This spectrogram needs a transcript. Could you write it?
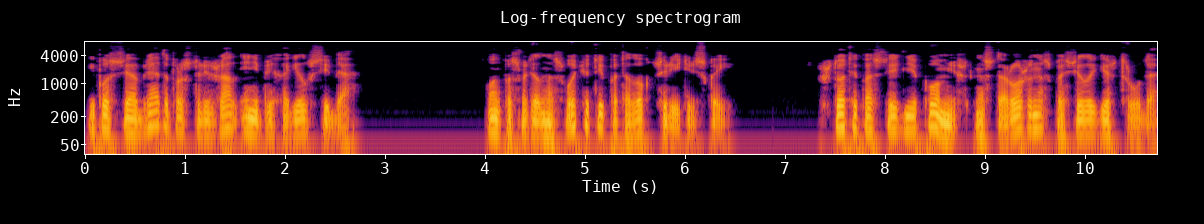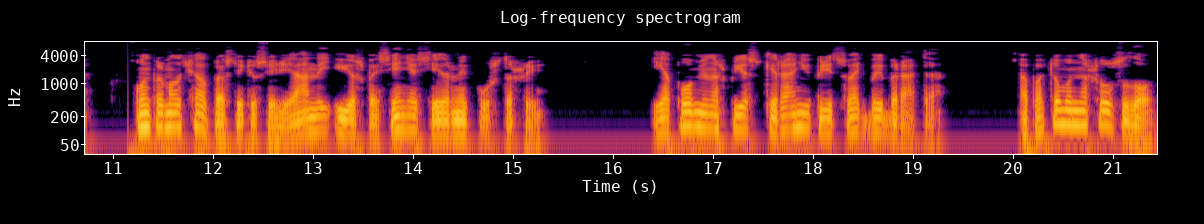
и после обряда просто лежал и не приходил в себя. Он посмотрел на сводчатый потолок целительской. «Что ты последнее помнишь?» — настороженно спросила Гертруда. Он промолчал про встречу с Лилианой и ее спасение в северной пустоши. «Я помню наш приезд к Киранию перед свадьбой брата. А потом он нашел зло.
